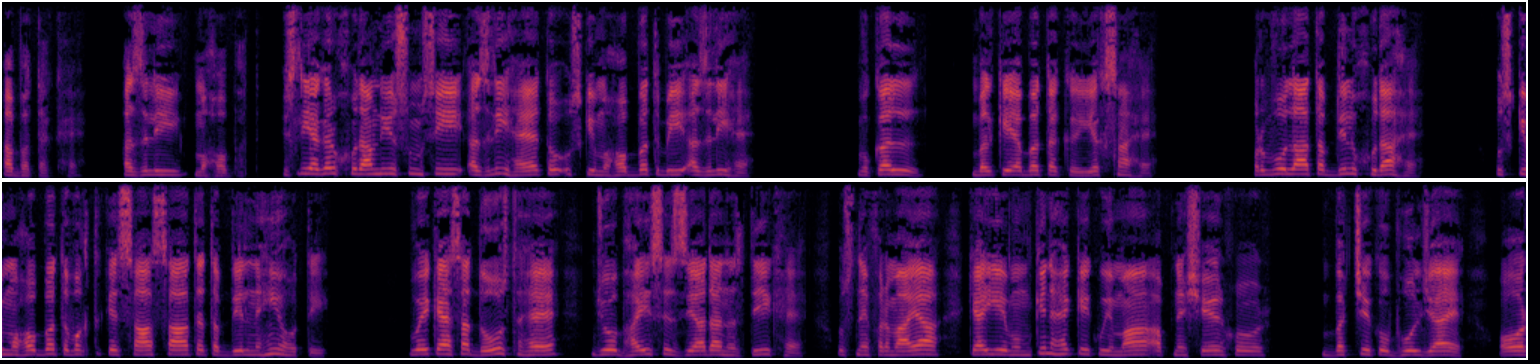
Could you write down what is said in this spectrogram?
اب تک ہے، ازلی محبت۔ اس لیے اگر خدا مسیح ازلی ہے، تو اس کی محبت بھی ازلی ہے۔ وہ کل، بلکہ اب تک یکساں ہے۔ اور وہ لا تبدیل خدا ہے۔ اس کی محبت وقت کے ساتھ ساتھ تبدیل نہیں ہوتی۔ وہ ایک ایسا دوست ہے جو بھائی سے زیادہ نزدیک ہے۔ اس نے فرمایا، کیا یہ ممکن ہے کہ کوئی ماں اپنے شیر خور بچے کو بھول جائے اور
